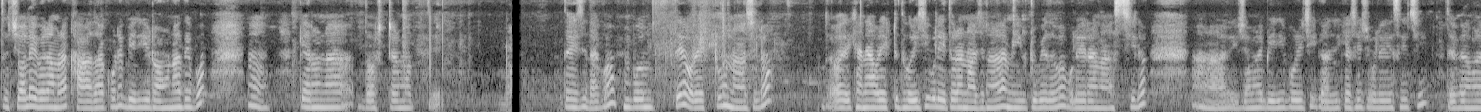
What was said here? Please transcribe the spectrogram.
তো চলো এবার আমরা খাওয়া দাওয়া করে বেরিয়ে রওনা দেবো। হ্যাঁ কেননা দশটার মধ্যে। তো এই যে দেখো, বলতে ওরা একটু নাচলো। তো এখানে আবার একটু ধরেছি বলে, এই তোরা নাচ না, আমি ইউটিউবে দেবো, বলে এরা নাচছিল আর এই যে আমরা বেরিয়ে পড়েছি, গাড়ির কাছে চলে এসেছি। তো এবার আমরা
